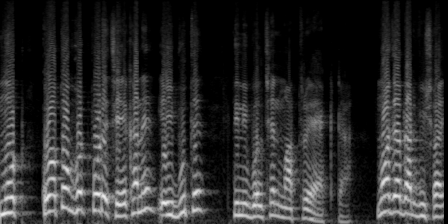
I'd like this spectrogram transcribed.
মোট কত ভোট পড়েছে এখানে? এই বুথে তিনি বলছেন মাত্র একটা। মজাদার বিষয়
